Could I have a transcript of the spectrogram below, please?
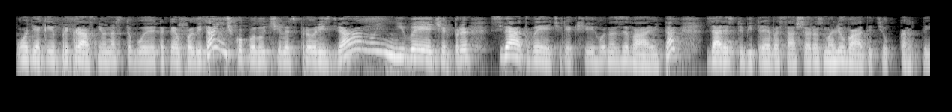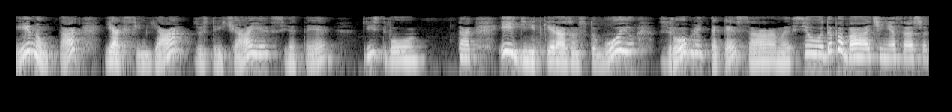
От який прекрасний у нас з тобою таке оповіданечко получилось про різдвяний вечір, про святвечір, як ще його називають, так? Зараз тобі треба, Саша, розмалювати цю картину, так? Як сім'я зустрічає святе Різдво. Так, і дітки разом з тобою зроблять таке саме. Все, до побачення, Саша.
